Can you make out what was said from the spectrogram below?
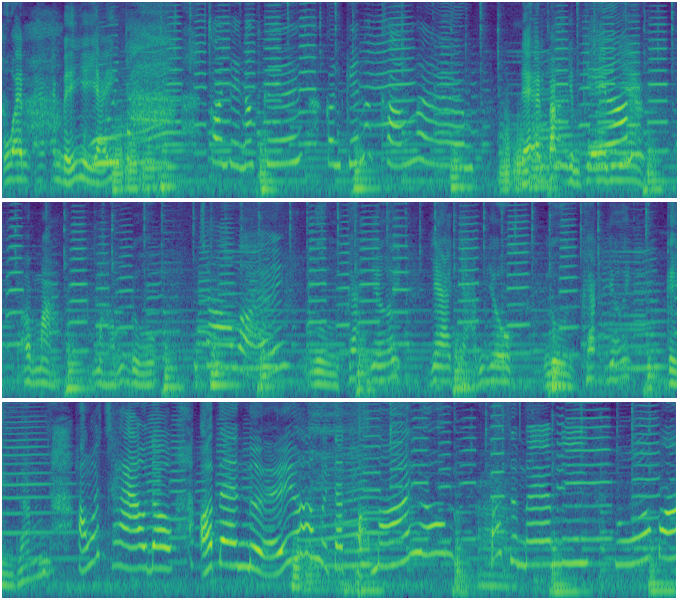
ủa em em, em bị gì vậy? Ui cha Con gì nó kiến Con kiến nó cắn em để anh bắt giùm cho em Dạ. nha. Ờ, mà mà không được. Sao vậy? Người khác giới da chạm vô. Người khác giới kỳ lắm. Không có sao đâu. Ở bên Mỹ á Người ta thoải mái lắm. À, Bắt giùm em đi. Ngứa quá.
